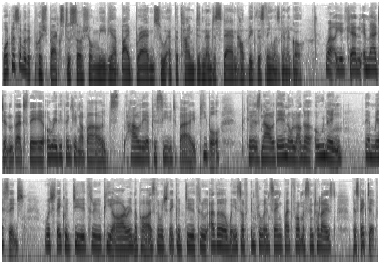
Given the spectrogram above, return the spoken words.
What were some of the pushbacks to social media by brands who at the time didn't understand how big this thing was going to go? Well, you can imagine that they're already thinking about how they are perceived by people because now they're no longer owning their message which they could do through PR in the past, which they could do through other ways of influencing, but from a centralized perspective.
